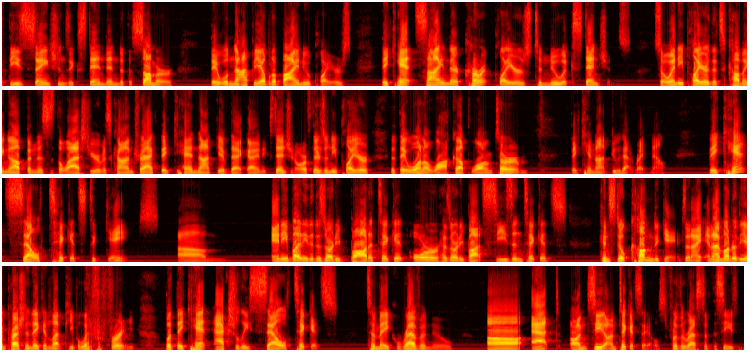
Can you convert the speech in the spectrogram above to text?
These sanctions extend into the summer. They will not be able to buy new players. They can't sign their current players to new extensions. So any player that's coming up and this is the last year of his contract, they cannot give that guy an extension. Or if there's any player that they want to lock up long term, they cannot do that right now. They can't sell tickets to games. Um, anybody that has already bought a ticket or has already bought season tickets can still come to games. And I and I'm under the impression they can let people in for free, but they can't actually sell tickets to make revenue uh, at on on ticket sales for the rest of the season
